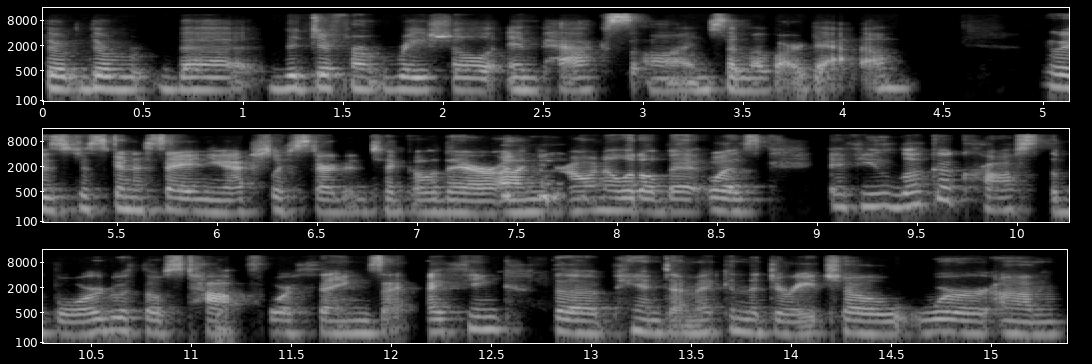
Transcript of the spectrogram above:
the the the, the different racial impacts on some of our data. I was just going to say, and you actually started to go there on your own a little bit, was if you look across the board with those top four things, I, I think the pandemic and the derecho were, um,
